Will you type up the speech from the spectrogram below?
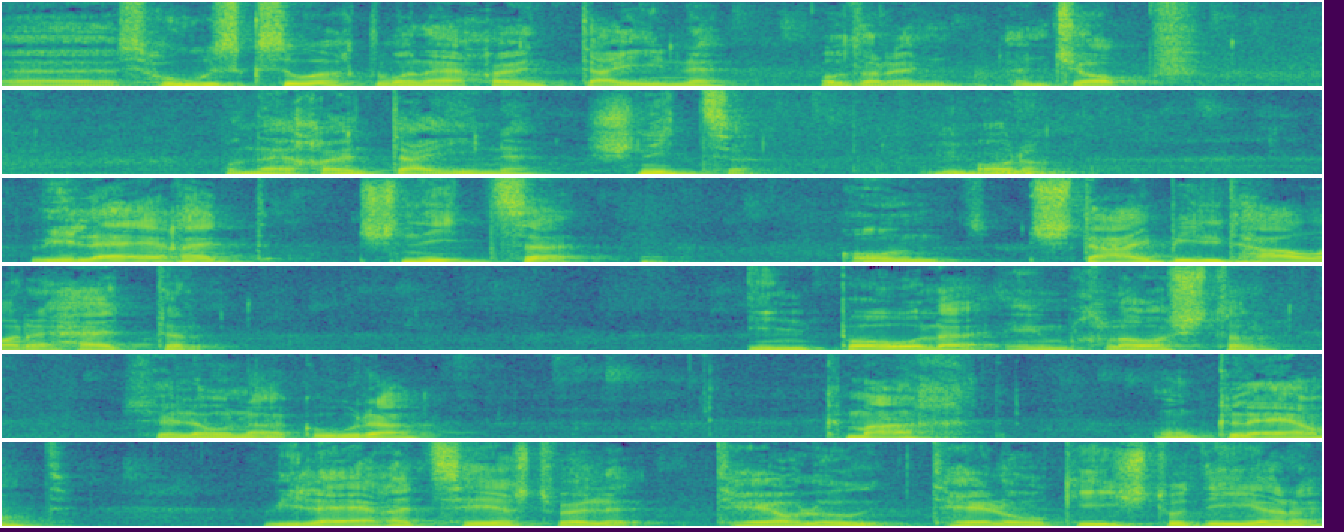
äh, ein Haus gesucht, wo er könnte da rein, oder einen, einen Job, wo er könnte da rein schnitzen, oder? Weil er hat schnitzen und Steinbildhauer hat er in Polen im Kloster Zielona Góra gemacht und gelernt, weil er zuerst Theolo Theologie studieren,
